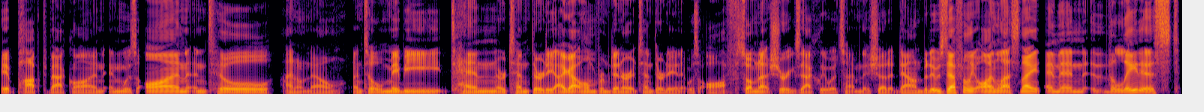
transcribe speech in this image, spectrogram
it popped back on and was on until I don't know until maybe 10 or 10:30. I got home from dinner at 10:30 and it was off. So I'm not sure exactly what time they shut it down, but it was definitely on last night. And then the latest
